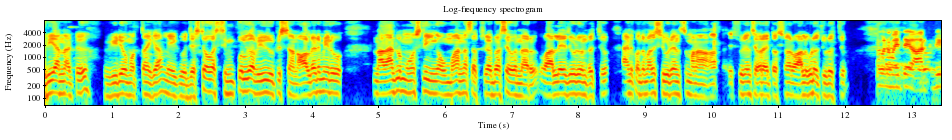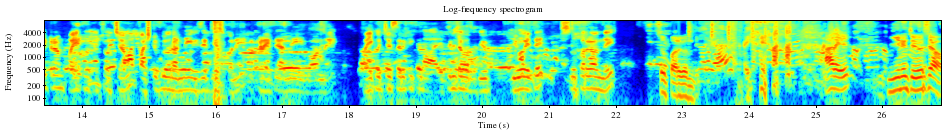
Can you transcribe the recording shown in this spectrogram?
ఇది అన్నట్టు వీడియో మొత్తం ఇక మీకు జస్ట్ ఒక సింపుల్గా గా వ్యూ చూపిస్తాను. ఆల్రెడీ మీరు నా దాంట్లో మోస్ట్లీ ఇంకా ఉమా అన్న సబ్స్క్రైబర్సే ఉన్నారు. వాళ్ళే చూడి ఉండొచ్చు. అండ్ కొంతమంది స్టూడెంట్స్ మన స్టూడెంట్స్ ఎవరైతే వస్తున్నారో వాళ్ళు కూడా చూడొచ్చు. మనమైతే ఆర్కిటెక్ట్రమ్ పైకి వచ్చాము. ఫస్ట్ ఫ్లోర్ అన్ని విజిట్ చేసుకొని అక్కడైతే అన్ని బాగున్నాయి. పైకి వచ్చేసరికి ఇక్కడ ఐఫిల్ టవర్ వ్యూ అయితే సూపర్గా ఉంది. సూపర్గా ఉంది. అరే ఈ నుంచి చూసావు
